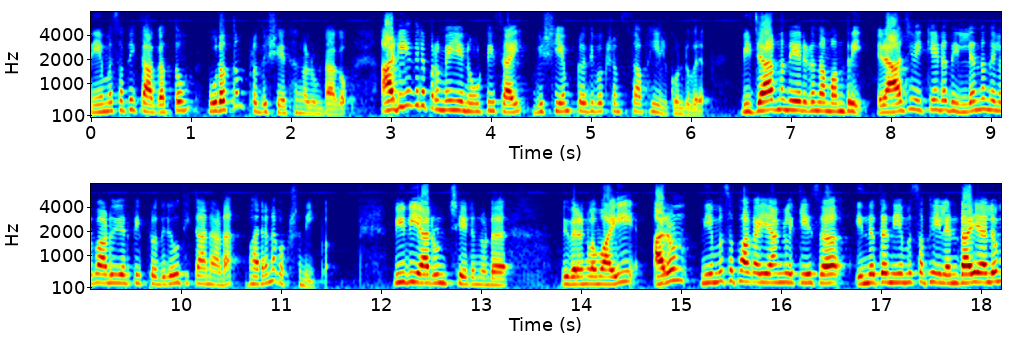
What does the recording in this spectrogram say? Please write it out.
നിയമസഭയ്ക്കകത്തും പുറത്തും പ്രതിഷേധങ്ങൾ ഉണ്ടാകും. അടിയന്തര പ്രമേയ നോട്ടീസായി വിഷയം പ്രതിപക്ഷം സഭയിൽ കൊണ്ടുവരും. വിചാരണ നേരിടുന്ന മന്ത്രി രാജിവെക്കേണ്ടതില്ലെന്ന നിലപാടുയർത്തി പ്രതിരോധിക്കാനാണ് ഭരണപക്ഷ നീക്കം. വി വി അരുൺ ചേരുന്നുണ്ട്. വിവരങ്ങളുമായി അരുൺ നിയമസഭാ കയ്യാങ്കളി കേസ് ഇന്നത്തെ നിയമസഭയിൽ എന്തായാലും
